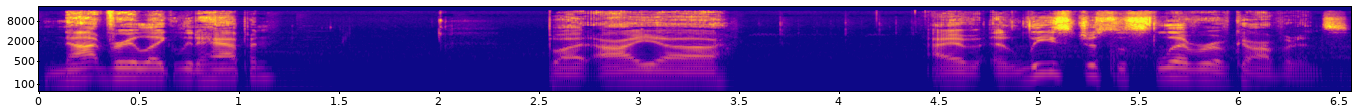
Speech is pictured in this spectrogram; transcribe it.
Not very likely to happen. But I, uh, I have at least just a sliver of confidence.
